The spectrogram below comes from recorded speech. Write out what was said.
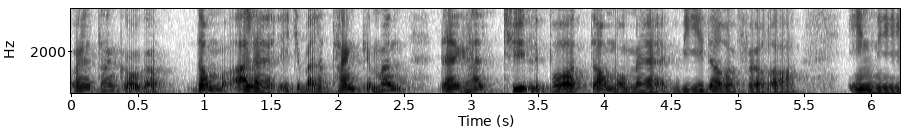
Og jeg tenker også at, de, Eller ikke bare tenker, men det er jeg helt tydelig på at da må vi videreføre inn i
